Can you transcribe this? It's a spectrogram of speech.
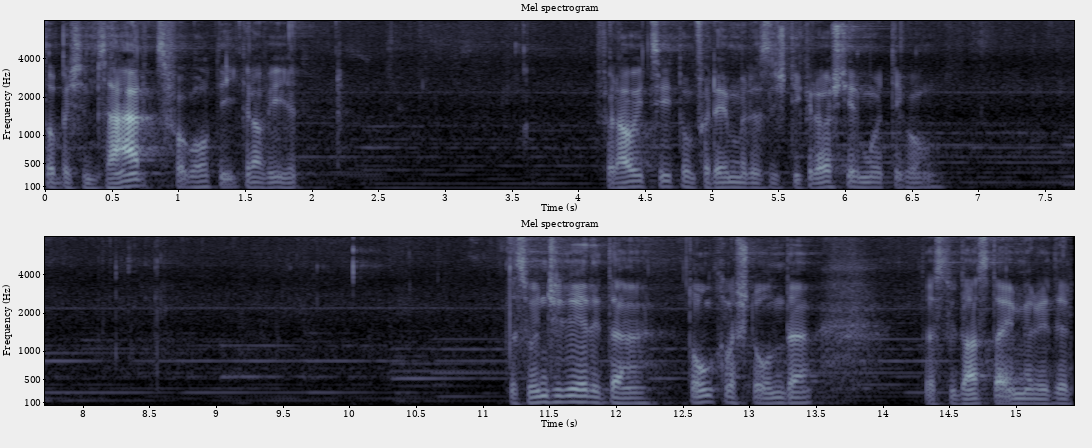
Du bist im Herz von Gott eingraviert. für alle Zeit und für immer. Das ist die grösste Ermutigung. Das wünsche ich dir in den dunklen Stunden, dass du das da immer wieder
